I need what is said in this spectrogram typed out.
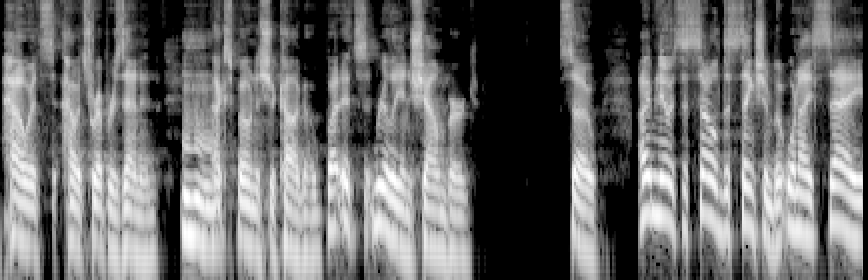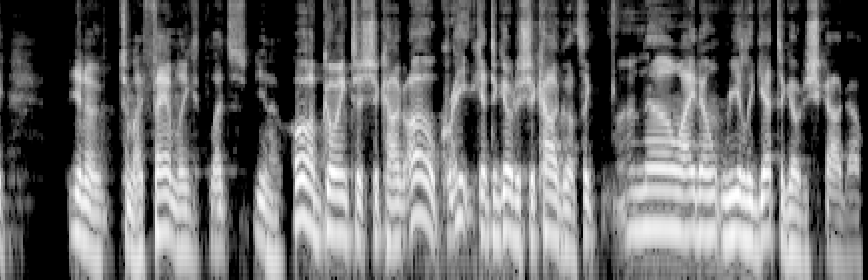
how it's how it's represented. hmm Axpona Chicago, but it's really in Schaumburg. So I know it's a subtle distinction, but when I say, you know, to my family, let's, you know, oh, I'm going to Chicago. Oh, great, you get to go to Chicago. It's like, "Uh, no, I don't really get to go to Chicago.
